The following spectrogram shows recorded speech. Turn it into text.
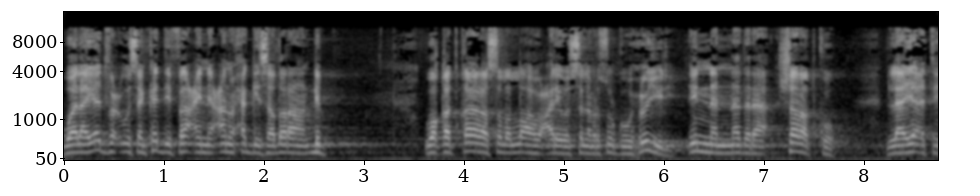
walaa yadfac uusan ka difaacayni canhu xaggiisa dararan dhib. Waqad qaala sala allahu calayh wasalam rasuulku wuxuu yidhi ina annadra sharadku laa ya'ti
